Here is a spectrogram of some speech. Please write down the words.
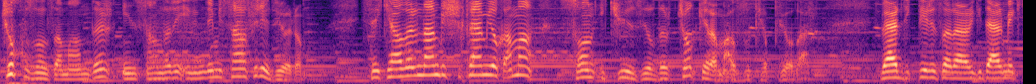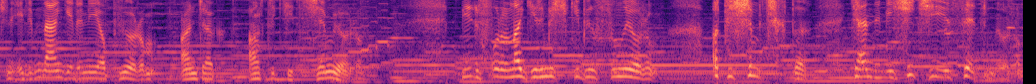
Çok uzun zamandır insanları evimde misafir ediyorum. Zekalarından bir şüphem yok ama son 200 yıldır çok yaramazlık yapıyorlar. Verdikleri zararı gidermek için elimden geleni yapıyorum. Ancak artık yetişemiyorum. Bir fırına girmiş gibi ısınıyorum. Ateşim çıktı. Kendimi hiç iyi hissetmiyorum.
